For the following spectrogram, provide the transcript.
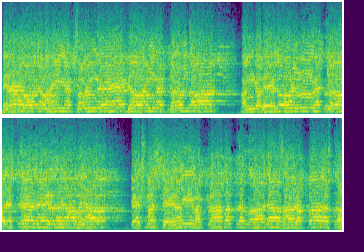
निरवोचमहय्यक्ष्मङ्गे अङ्गभेदेभ्यो अङ्गज्वरम् तव अङ्गभेदोऽङ्गज्वरो यश्च हृदयामयः यक्ष्मश्चेणीव प्रापत्तवाजा सारपालस्ता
